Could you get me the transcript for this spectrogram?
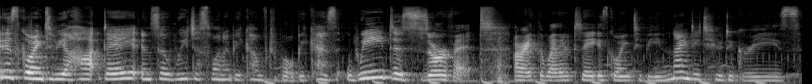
It is going to be a hot day and so we just want to be comfortable because we deserve it. All right, the weather today is going to be 92 degrees.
